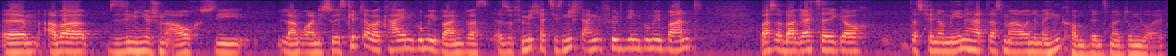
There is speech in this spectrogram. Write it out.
Ähm, aber sie sind hier schon auch sie lang ordentlich so. Es gibt aber kein Gummiband, was, also für mich hat es sich nicht angefühlt wie ein Gummiband, was aber gleichzeitig auch das Phänomen hat, dass man auch nicht mehr hinkommt, wenn es mal dumm läuft.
